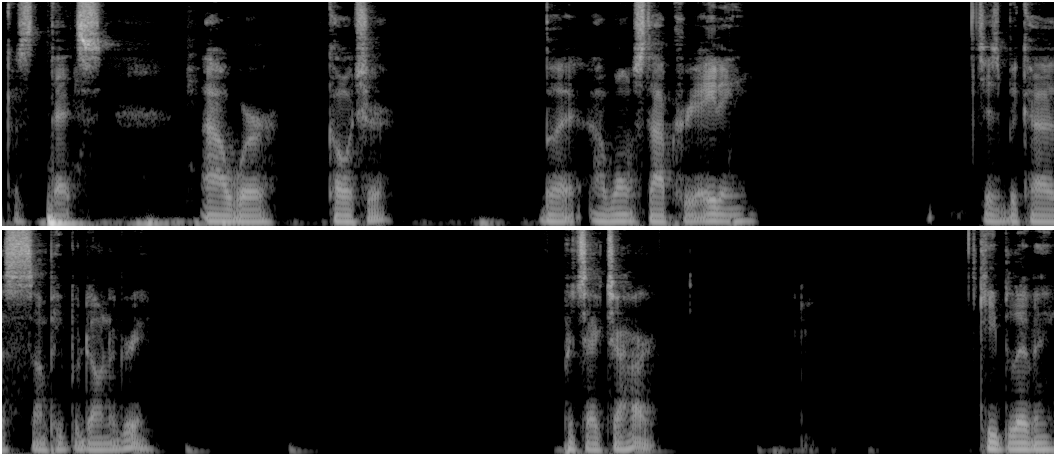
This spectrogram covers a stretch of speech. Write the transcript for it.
because that's our culture. But I won't stop creating just because some people don't agree. Protect your heart. Keep living.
